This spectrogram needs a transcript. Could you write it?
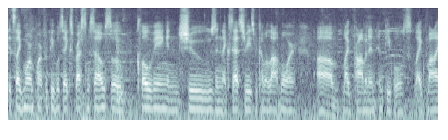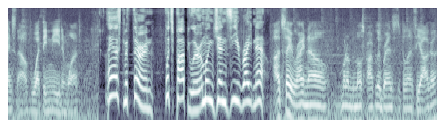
it's like more important for people to express themselves. So clothing and shoes and accessories become a lot more um, like prominent in people's like minds now of what they need and want. I asked Mathurin what's popular among Gen Z right now. I'd say right now one of the most popular brands is Balenciaga,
